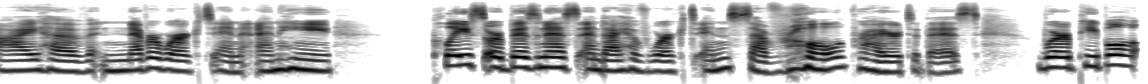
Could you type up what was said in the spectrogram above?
I have never worked in any place or business, and I have worked in several prior to this, where people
